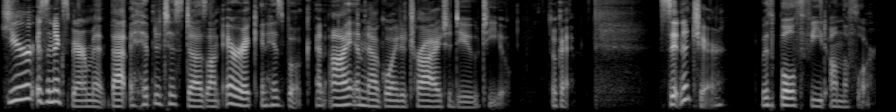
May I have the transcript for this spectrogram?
Here is an experiment that a hypnotist does on Erik in his book, and I am now going to try to do to you. Okay. Sit in a chair with both feet on the floor.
